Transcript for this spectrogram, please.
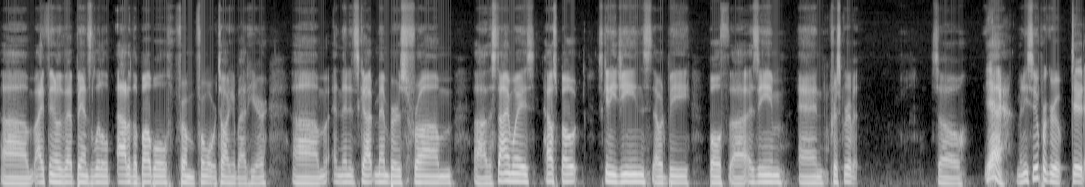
Um, I think that band's a little out of the bubble from from what we're talking about here. Um, and then it's got members from uh, the Steinways, Houseboat, Skinny Jeans. That would be both uh, Azim and Chris Grivet. So yeah, mini supergroup. Dude,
